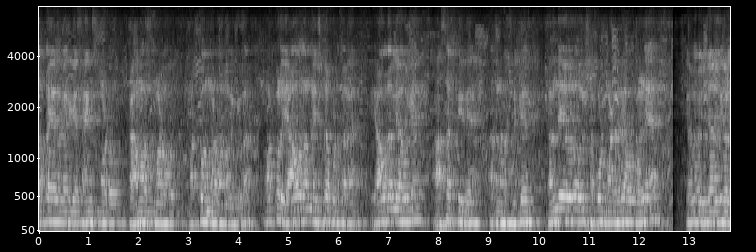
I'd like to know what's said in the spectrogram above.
ಒತ್ತಾಯದ ಮೇರೆಗೆ ಸೈನ್ಸ್ ಮಾಡು ಕಾಮರ್ಸ್ ಮಾಡು, ಮತ್ತೊಂದು ಮಾಡು ಅನ್ನೋಂಗಿಲ್ಲ ಮಕ್ಕಳು ಯಾವುದನ್ನು ಇಷ್ಟಪಡ್ತಾರೆ, ಯಾವುದಲ್ಲಿ ಅವ್ರಿಗೆ ಆಸಕ್ತಿ ಇದೆ, ಅದನ್ನು ಹಚ್ಚಲಿಕ್ಕೆ ತಂದೆಯವರು ಅವ್ರಿಗೆ ಸಪೋರ್ಟ್ ಮಾಡಿದರೆ ಅವ್ರು ಒಳ್ಳೆಯ ಎಲ್ಲ ವಿದ್ಯಾರ್ಥಿಗಳು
